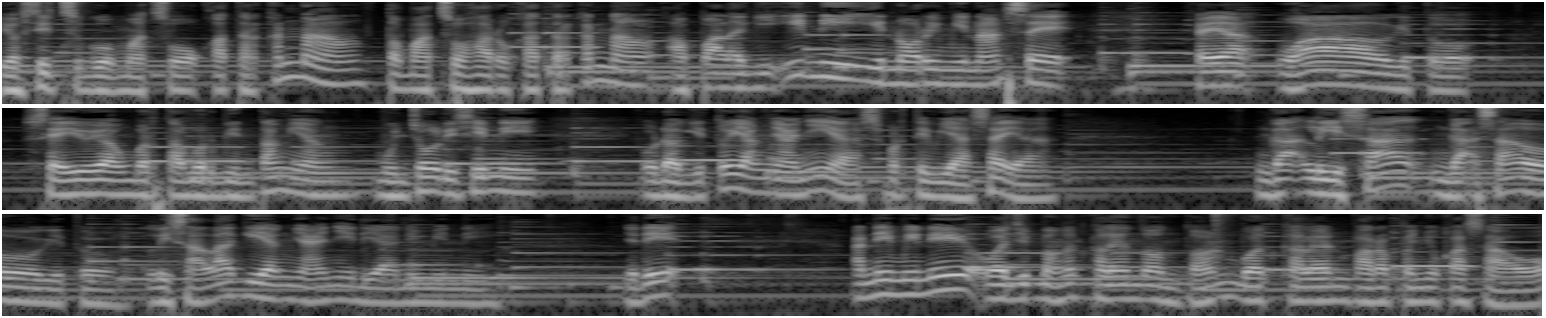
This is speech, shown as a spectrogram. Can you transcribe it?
Yoshitsugu Matsuoka terkenal Tomatsu Haruka terkenal apalagi ini Inori Minase. Kayak wow gitu seiyu yang bertabur bintang yang muncul di sini. Udah gitu yang nyanyi ya seperti biasa ya. Nggak Lisa, nggak Sao gitu. Lisa lagi yang nyanyi di anime ini. Jadi anime ini wajib banget kalian tonton buat kalian para penyuka Sao.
